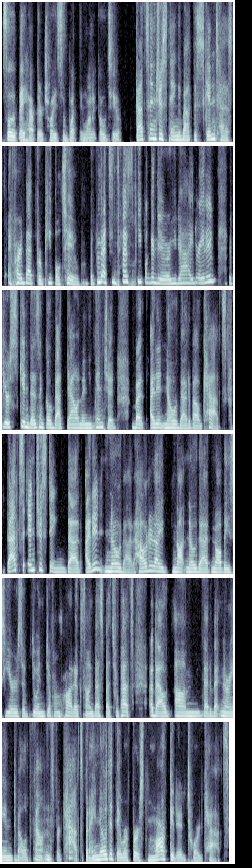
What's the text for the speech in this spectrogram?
so that they have their choice of what they want to go to. That's interesting about the skin test. I've heard that for people too, but that's the test people can do. Are you dehydrated? If your skin doesn't go back down and you pinch it. But I didn't know that about cats. That's interesting that I didn't know that. How did I not know that in all these years of doing different products on Best Bets for Pets about um, that a veterinarian developed fountains for cats? But I know that they were first marketed toward cats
